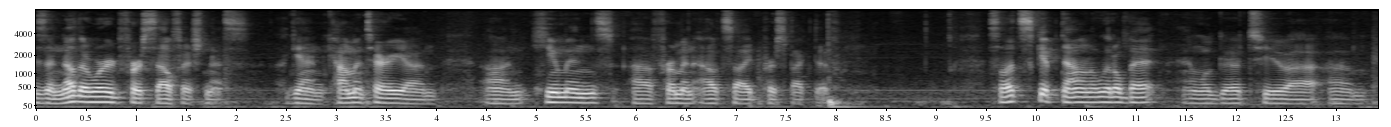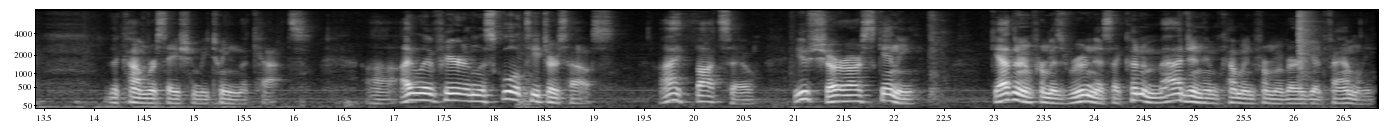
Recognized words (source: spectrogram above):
is another word for selfishness. Again, commentary on on humans uh, from an outside perspective. So let's skip down a little bit and we'll go to uh, um, the conversation between the cats. Uh, I live here in the school teacher's house. I thought so. You sure are skinny. Gathering from his rudeness, I couldn't imagine him coming from a very good family.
